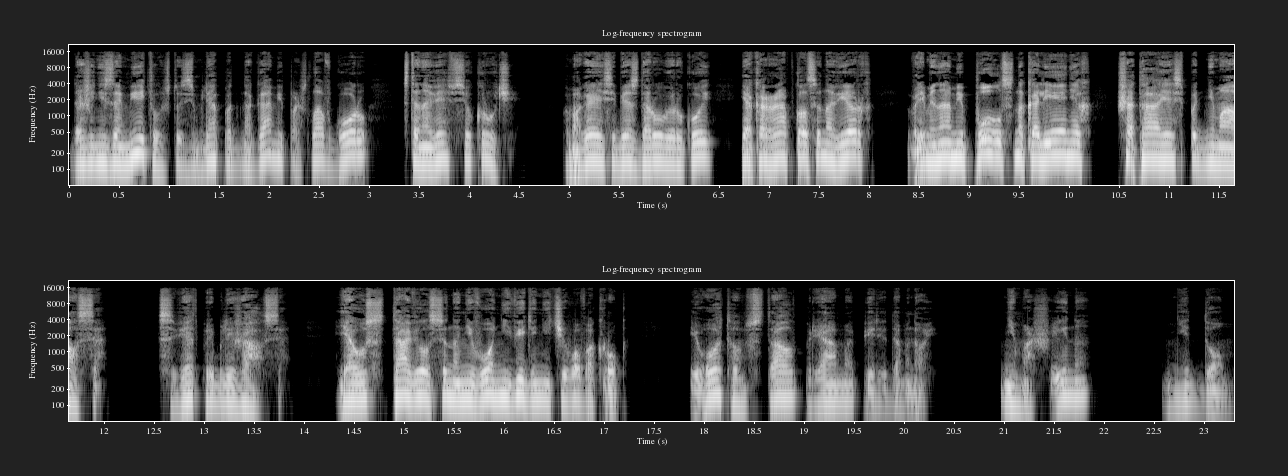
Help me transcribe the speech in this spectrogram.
Даже не заметил, что земля под ногами пошла в гору, становясь все круче. Помогая себе здоровой рукой, я карабкался наверх, временами полз на коленях, шатаясь, поднимался. Свет приближался. Я уставился на него, не видя ничего вокруг. И вот он встал прямо передо мной. Ни машина, ни дом.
